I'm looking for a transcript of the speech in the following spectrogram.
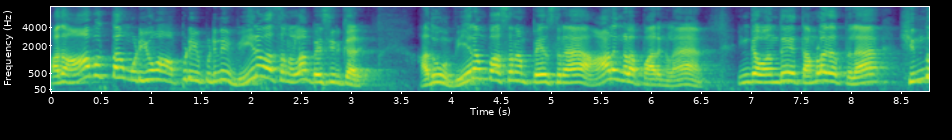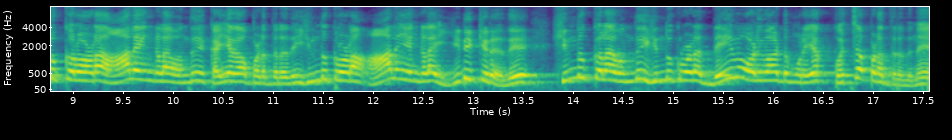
அது ஆபத்தா முடியும் அப்படி இப்படின்னு வீரவாசனெல்லாம் பேசியிருக்காரு. அதுவும் வீரம்பாசனம் பேசுகிற ஆளுங்களை பாருங்களேன். இங்கே வந்து தமிழகத்தில் ஹிந்துக்களோட ஆலயங்களை வந்து கையகப்படுத்துறது ஹிந்துக்களோட ஆலயங்களை இடிக்கிறது ஹிந்துக்களை வந்து ஹிந்துக்களோட தெய்வ வழிபாட்டு முறையை கொச்சப்படுத்துறதுன்னு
